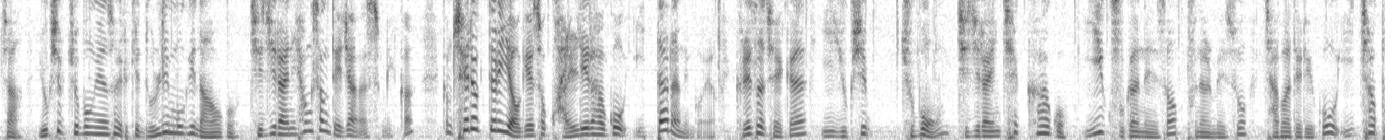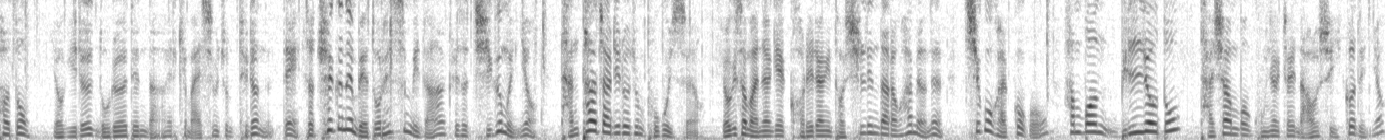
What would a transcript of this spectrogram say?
자 60주봉에서 이렇게 눌림목이 나오고 지지란이 형성되지 않았습니까? 그럼 세력들이 여기에서 관리를 하고 있다라는 거예요. 그래서 제가 이 60 주봉 지지라인 체크하고 이 구간에서 분할 매수 잡아드리고 2차 파동 여기를 노려야 된다 이렇게 말씀을 좀 드렸는데 자 최근에 매도를 했습니다. 그래서 지금은요 단타 자리로 좀 보고 있어요. 여기서 만약에 거래량이 더 실린다라고 하면은 치고 갈 거고 한번 밀려도 다시 한번 공략 자리 나올 수 있거든요.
